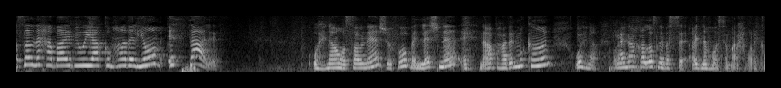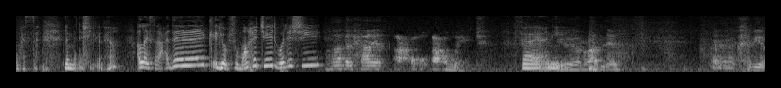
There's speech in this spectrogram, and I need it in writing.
وصلنا حبايبي وياكم هذا اليوم الثالث. وهنا وصلنا شوفوا بلشنا هنا بهذا المكان. وهنا طبعا هنا خلصنا بس عندنا هوسة ما راح أوريكم هسه لما نشيلنها الله يساعدك. اليوم شو ما حكيت ولا شيء هذا الحائط أعوج. فيعني يراد له آه، خبير.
